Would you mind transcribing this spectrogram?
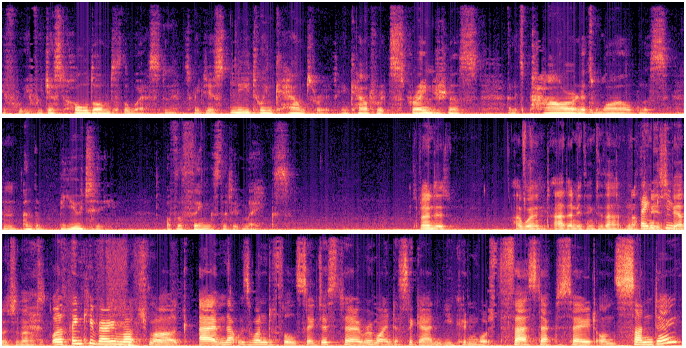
if we, if we just hold on to the West. So we just need to encounter it, encounter its strangeness mm. and its power and its wildness mm. and the beauty of the things that it makes. Splendid. I won't add anything to that. Nothing Thank needs to be added to that. Well, thank you very much, Marc. Um, that was wonderful. So, just to remind us again, you can watch the first episode on Sunday,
